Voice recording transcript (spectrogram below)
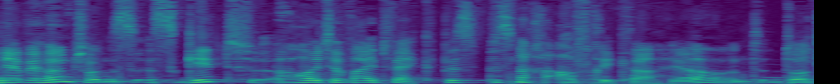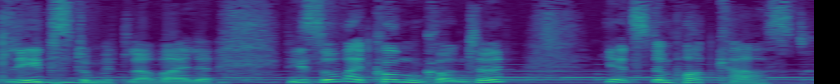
Ja, wir hören schon, es, es geht heute weit weg, bis, bis nach Afrika, ja, und dort lebst du mittlerweile. Wie es so weit kommen konnte, jetzt im Podcast.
